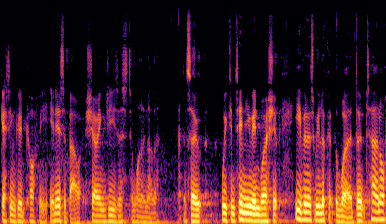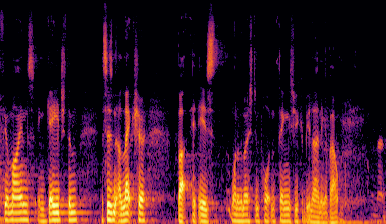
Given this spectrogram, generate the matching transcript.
getting good coffee, it is about showing Jesus to one another. And so we continue in worship even as we look at the word. Don't turn off your minds, engage them. This isn't a lecture, but it is one of the most important things you could be learning about. Amen.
